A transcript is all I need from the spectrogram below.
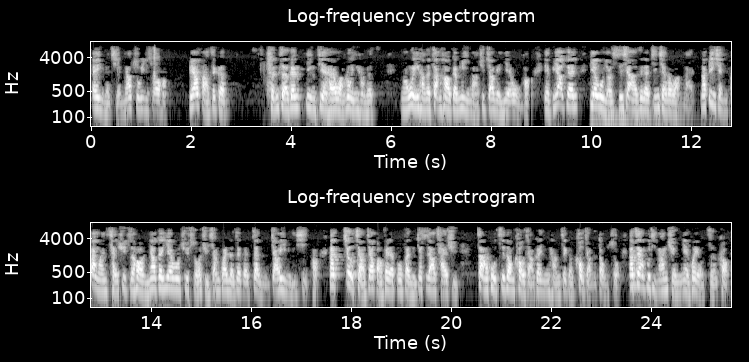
A 你的钱，你要注意说哈，不要把这个存折跟硬件还有网络银行的。网络银行的账号跟密码去交给业务哈，也不要跟业务有私下的这个金钱的往来。那并且你办完程序之后，你要跟业务去索取相关的这个证、交易明细哈。那就缴交保费的部分，你就是要采取账户自动扣缴跟银行这个扣缴的动作。那这样不仅安全，你也会有折扣。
